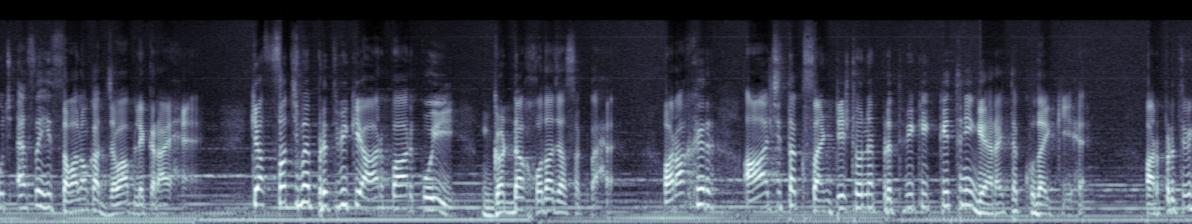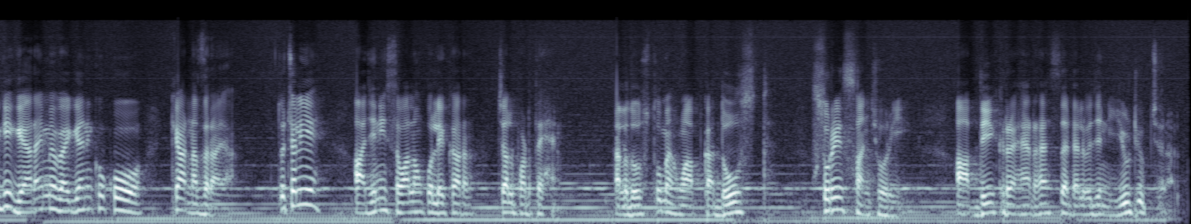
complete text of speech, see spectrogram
कुछ ऐसे ही सवालों का जवाब लेकर आए हैं। क्या सच में पृथ्वी के आर पार कोई गड्ढा खोदा जा सकता है? और आखिर आज तक साइंटिस्टों ने पृथ्वी की कितनी गहराई तक खुदाई की है? और पृथ्वी की गहराई में वैज्ञानिकों को क्या नज़र आया? तो चलिए आज इन्हीं सवालों को लेकर चल पड़ते हैं। हेलो दोस्तों, मैं हूँ आपका दोस्त सुरेश सांचोरी। आप देख रहे हैं रहस्य टेलीविज़न यूट्यूब चैनल।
